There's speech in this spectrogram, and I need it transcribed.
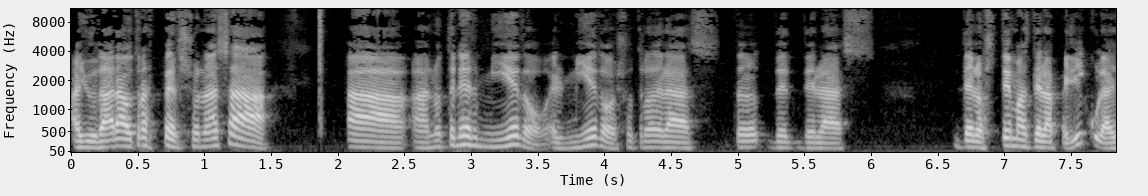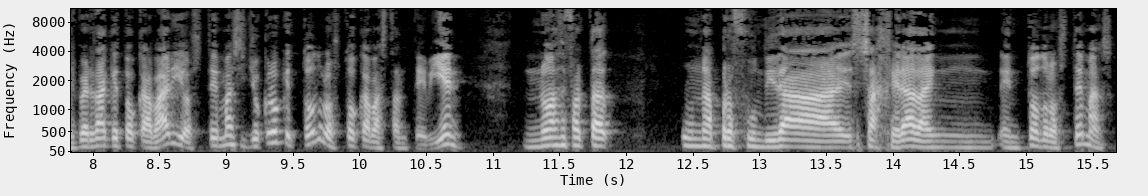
ayudar a otras personas a, a, no tener miedo. El miedo es otra de las de las de los temas de la película. Es verdad que toca varios temas y yo creo que todos los toca bastante bien. No hace falta una profundidad exagerada en, en todos los temas.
